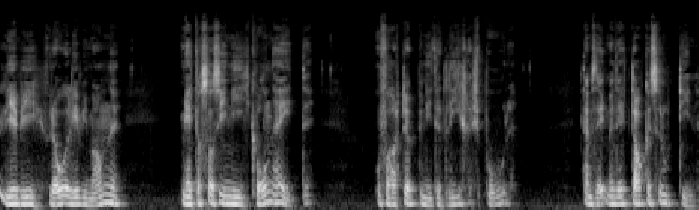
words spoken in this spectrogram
liebe Frauen, liebe Männer, man hat doch so seine Gewohnheiten und fährt etwa in der gleichen Spuren. Dem sagt man dort Tagesroutine.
